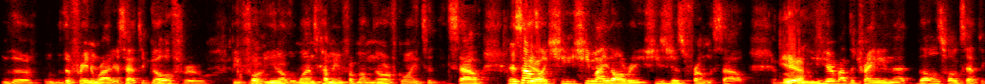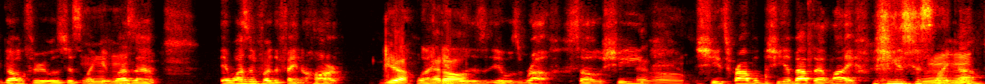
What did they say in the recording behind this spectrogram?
the the freedom riders had to go through before mm-hmm. you know the ones coming from up north going to the south and it sounds yep. like she she might already she's just from the south but yeah when you hear about the training that those folks had to go through it was just like mm-hmm. it wasn't it wasn't for the faint of heart yeah like it all. was it was rough so she she's probably she about that life she's just mm-hmm. like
